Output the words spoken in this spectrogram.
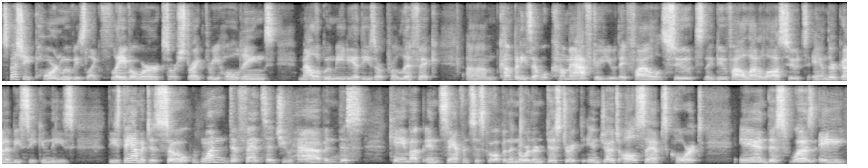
especially porn movies like FlavaWorks or Strike 3 Holdings, Malibu Media. These are prolific um, companies that will come after you. They file suits. They do file a lot of lawsuits, and they're going to be seeking these, these damages. So one defense that you have, and this came up in San Francisco up in the Northern District in Judge Alsup's court, and this was a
